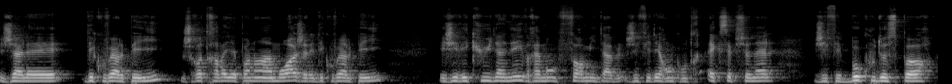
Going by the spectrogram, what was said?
j'allais découvrir le pays, je retravaillais pendant un mois, j'allais découvrir le pays, et j'ai vécu une année vraiment formidable. J'ai fait des rencontres exceptionnelles, j'ai fait beaucoup de sport,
